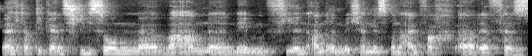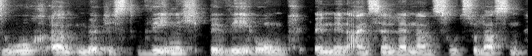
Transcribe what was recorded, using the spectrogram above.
Ja, ich glaube, die Grenzschließungen äh, waren äh, neben vielen anderen Mechanismen einfach der Versuch, möglichst wenig Bewegung in den einzelnen Ländern zuzulassen.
